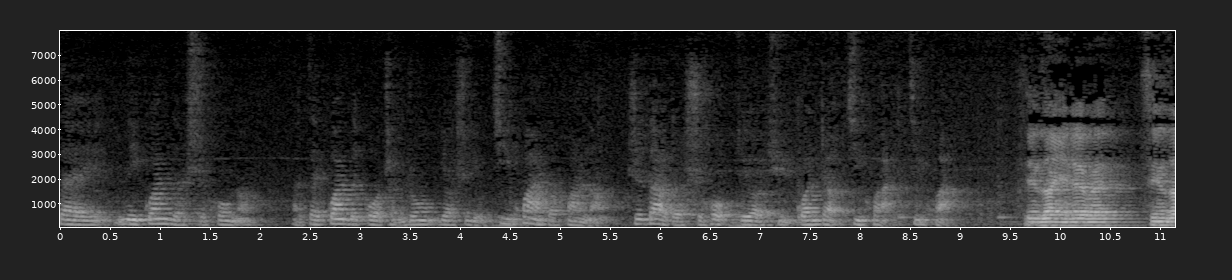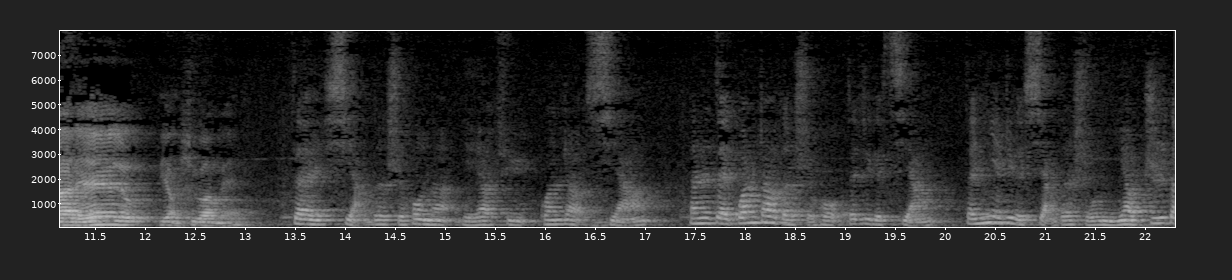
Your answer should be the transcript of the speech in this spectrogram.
在内观的时候呢， 啊，在观的过程中，要是有计划的话呢，知道的时候就要去关照计划，计划。 ။စဉ်းစားရင်လည်းပဲစဉ်းစားတယ်လို့သိအောင်ရှုရမယ် 在想的时候呢，也要去关照想，但是在关照的时候，在这个想，在念这个想的时候，你要知道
